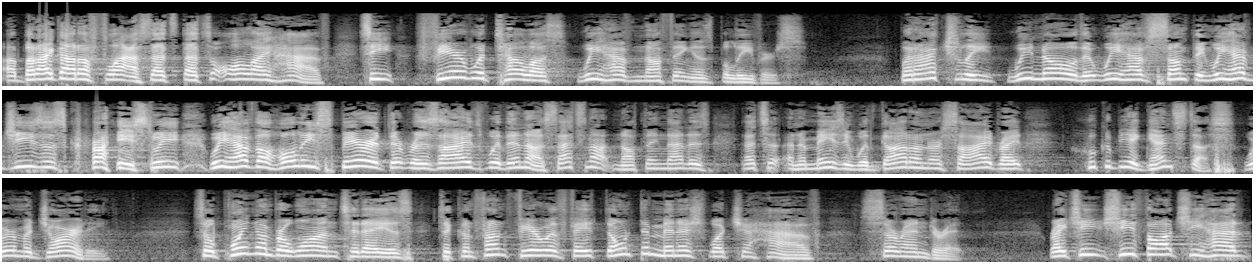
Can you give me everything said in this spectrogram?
uh, but I got a flask. That's, that's all I have. See, fear would tell us we have nothing as believers. But actually, we know that we have something. We have Jesus Christ. We, we have the Holy Spirit that resides within us. That's not nothing. That is, that's an amazing. With God on our side, right? Who could be against us? We're a majority. So point number one today is to confront fear with faith. Don't diminish what you have. Surrender it. Right? She, she thought she had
